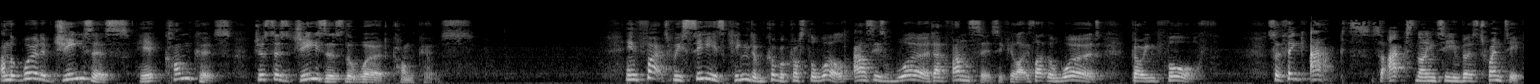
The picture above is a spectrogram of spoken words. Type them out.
And the word of Jesus here conquers, just as Jesus, the word, conquers. In fact, we see his kingdom come across the world as his word advances, if you like. It's like the word going forth. So think Acts. So Acts 19 verse 20.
